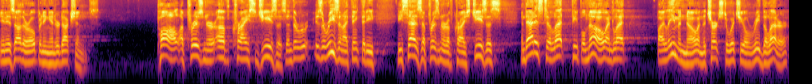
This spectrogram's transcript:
in his other opening introductions. Paul, a prisoner of Christ Jesus. And there is a reason, I think, that he, he says a prisoner of Christ Jesus, and that is to let people know and let Philemon know and the church to which he'll read the letter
